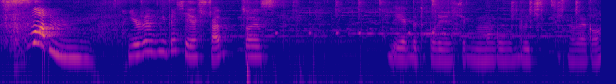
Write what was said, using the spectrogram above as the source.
Fum! Jeżeli nie wiecie jeszcze, co jest... Jakby to powiedzieć, jakby mogło być coś nowego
